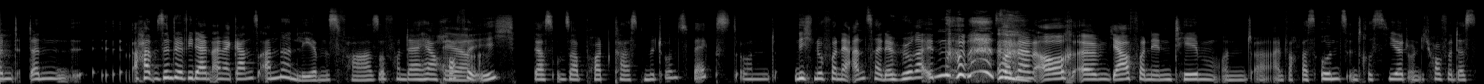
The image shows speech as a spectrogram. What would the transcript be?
und dann äh, sind wir wieder in einer ganz anderen Lebensphase. Von daher hoffe Ja. ich, dass unser Podcast mit uns wächst und nicht nur von der Anzahl der HörerInnen, sondern auch ähm, ja von den Themen und äh, einfach was uns interessiert. Und ich hoffe, dass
